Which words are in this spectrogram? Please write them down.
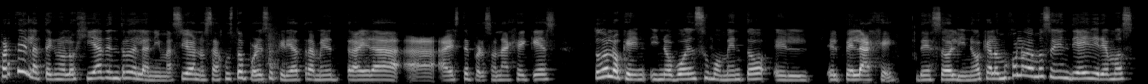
parte de la tecnología dentro de la animación, o sea, justo por eso quería también traer a, este personaje que es todo lo que innovó en su momento el, pelaje de Soli, ¿no? Que a lo mejor lo vemos hoy en día y diremos,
